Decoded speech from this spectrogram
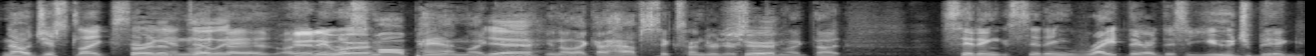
No, just like sitting in a in deli. like a, a, Anywhere. a small pan, like Yeah. a, you know, like a half six hundred or Sure. something like that. Sitting sitting right there, this huge big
